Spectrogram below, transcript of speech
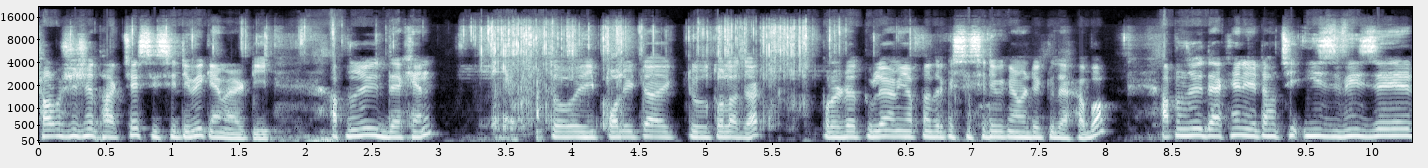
সর্বশেষে থাকছে সিসিটিভি ক্যামেরাটি আপনারা যদি দেখেন, তো এই পলিটা একটু তোলা যাক। পলিটা তুলে আমি আপনাদেরকে সিসিটিভি ক্যামেরাটি একটু দেখাবো। আপনারা যদি দেখেন, এটা হচ্ছে ইসভিজের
